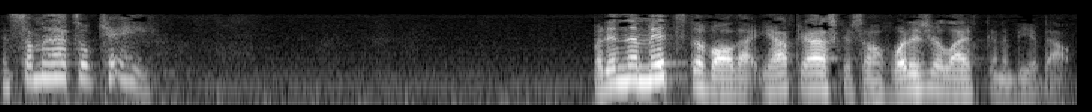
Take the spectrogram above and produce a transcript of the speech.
And some of that's okay. But in the midst of all that, you have to ask yourself, what is your life going to be about?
